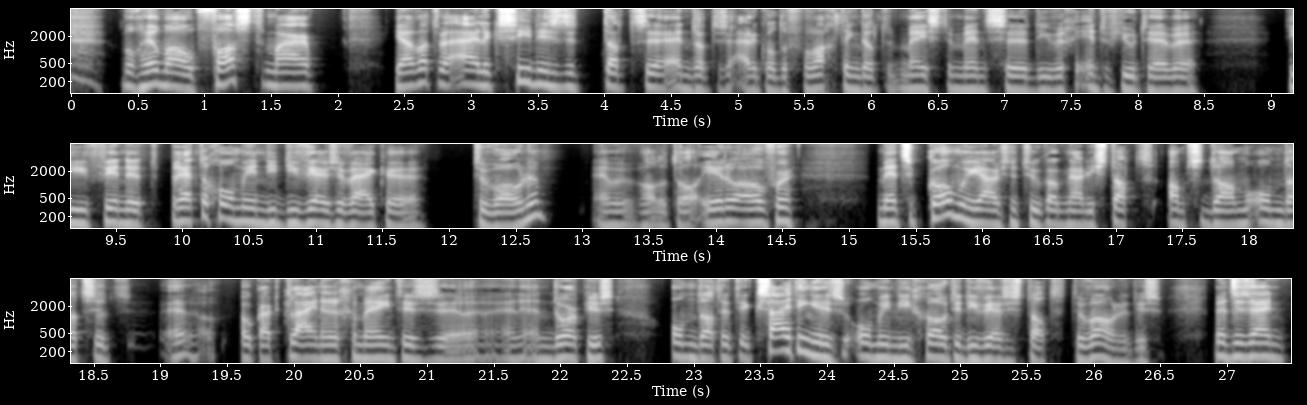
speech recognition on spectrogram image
nog helemaal op vast. Maar ja, wat we eigenlijk zien is dat, uh, en dat is eigenlijk wel de verwachting, dat de meeste mensen die we geïnterviewd hebben, die vinden het prettig om in die diverse wijken te wonen. En we hadden het al eerder over. Mensen komen juist natuurlijk ook naar die stad Amsterdam omdat ze het ook uit kleinere gemeentes eh, en, dorpjes, omdat het exciting is om in die grote diverse stad te wonen. Dus mensen zijn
